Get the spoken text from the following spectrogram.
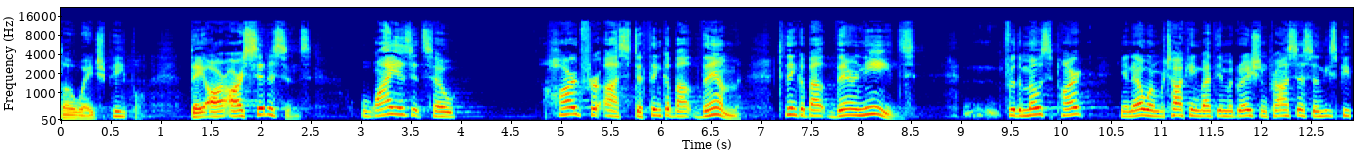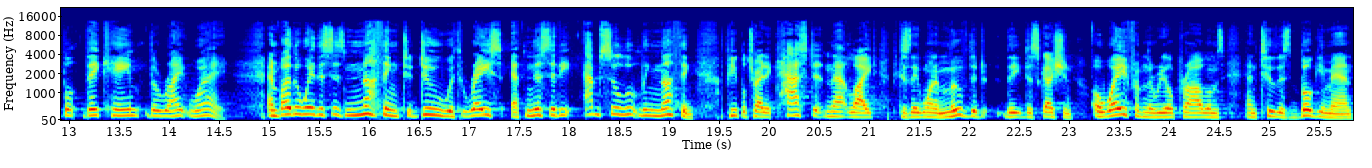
low wage people. They are our citizens. Why is it so hard for us to think about them, to think about their needs? For the most part, you know, when we're talking about the immigration process and these people, they came the right way. And by the way, this has nothing to do with race, ethnicity, absolutely nothing. People try to cast it in that light because they want to move the, the discussion away from the real problems and to this boogeyman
